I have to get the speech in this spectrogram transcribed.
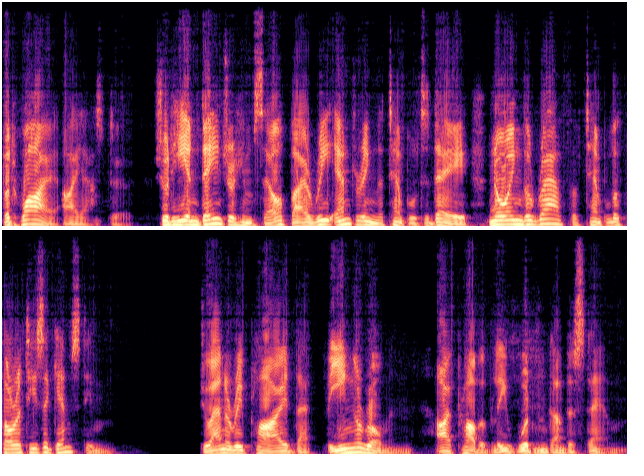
But why, I asked her, should he endanger himself by re-entering the temple today, knowing the wrath of temple authorities against him? Joanna replied that, being a Roman, I probably wouldn't understand.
